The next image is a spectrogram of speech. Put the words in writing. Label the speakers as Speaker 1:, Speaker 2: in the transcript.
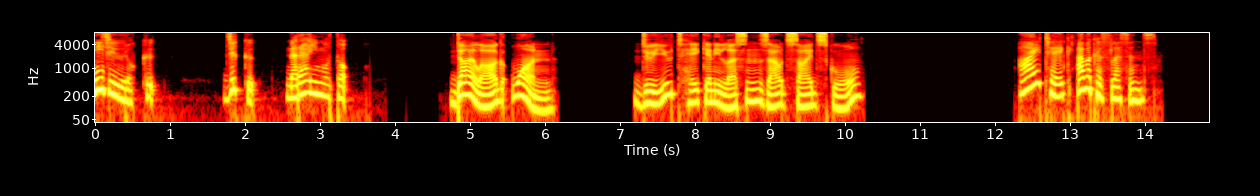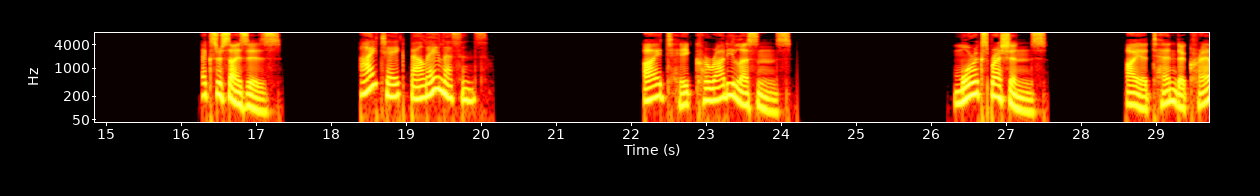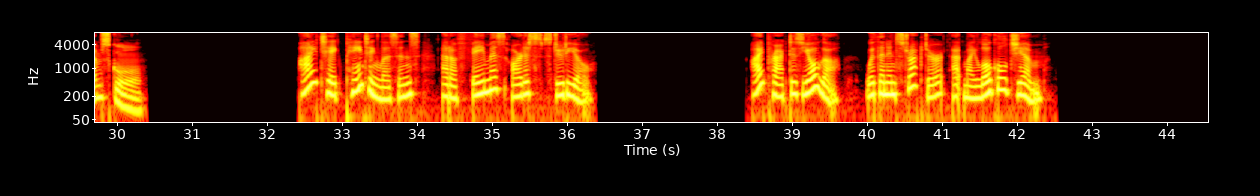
Speaker 1: 26塾習い事
Speaker 2: Dialogue 1 Do you take any lessons outside school?
Speaker 3: I take abacus lessons.
Speaker 2: Exercises
Speaker 3: I take ballet lessons.
Speaker 2: I take karate lessons. More expressions. I attend a cram school.
Speaker 3: I take painting lessons at a famous artist's studio. I practice yoga with an instructor at my local gym.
